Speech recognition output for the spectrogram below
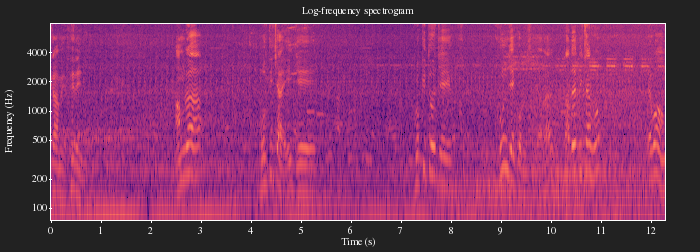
গ্রামে ফেরেনি। আমরা বলতে চাই যে প্রকৃত যে খুন যে করেছে যারা, তাদের বিচার হোক। এবং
